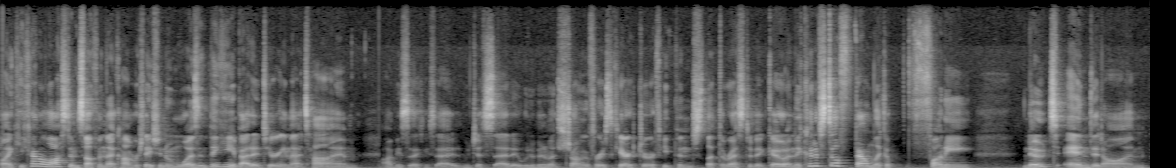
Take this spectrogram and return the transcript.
like he kind of lost himself in that conversation and wasn't thinking about it during that time. Obviously, like you said, we just said it would have been much stronger for his character if he'd then just let the rest of it go, and they could have still found like a funny note to end it on.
